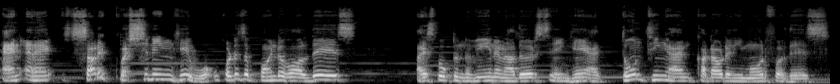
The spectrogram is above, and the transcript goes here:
and and I started questioning. Hey, what is the point of all this? I spoke to Naveen and others saying, Hey, I don't think I'm cut out anymore for this.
